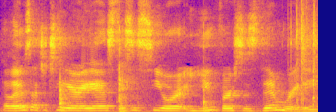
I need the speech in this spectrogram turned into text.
Hello, Sagittarius. This is your you versus them reading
